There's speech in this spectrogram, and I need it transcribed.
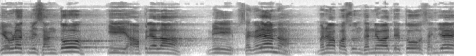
एवढंच मी सांगतो की आपल्याला मी सगळ्यांना मनापासून धन्यवाद देतो. संजय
